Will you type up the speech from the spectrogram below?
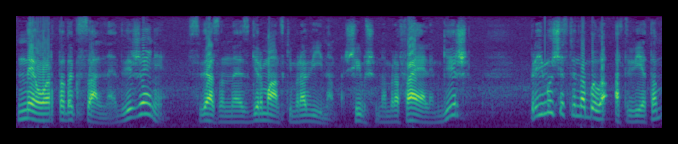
Неоортодоксальное движение, связанное с германским раввином Шимшоном Рафаэлем Гиршем, преимущественно было ответом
